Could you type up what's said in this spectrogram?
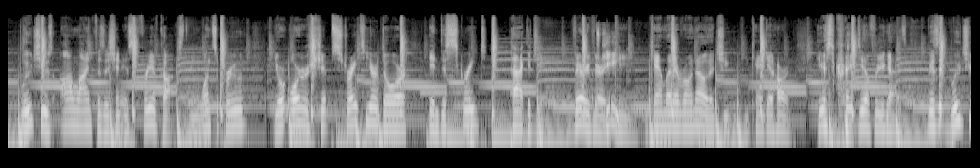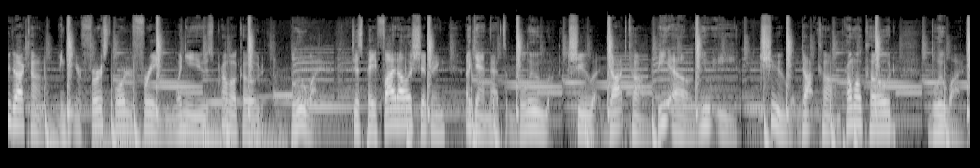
Blue Chew's online physician is free of cost, and once approved, your order ships straight to your door in discreet packaging. Very, very key. key. You can't let everyone know that you, you can't get hard. Here's a great deal for you guys. Visit bluechew.com and get your first order free when you use promo code BLUEWIRE. Just pay $5 shipping. Again, that's bluechew.com. B L U E chew.com. Promo code BLUEWIRE.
